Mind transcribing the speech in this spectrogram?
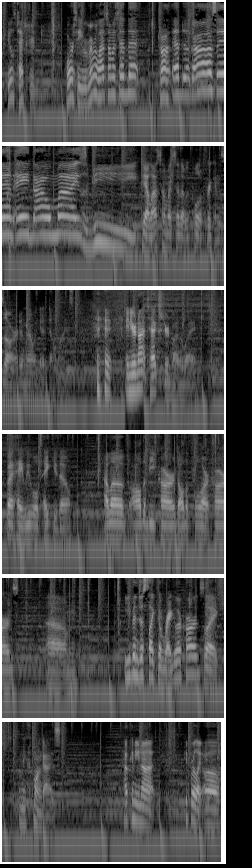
feels textured. Horsey, remember last time I said that? Edgas and a Dhelmise V. Yeah, last time I said that we pulled a freaking Zard, and now we get a Dhelmise. and you're not textured, by the way. But hey, we will take you, though. I love all the V cards, all the full art cards. Um, even just like the regular cards, like, I mean, come on, guys. How can you not? People are like, oh,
